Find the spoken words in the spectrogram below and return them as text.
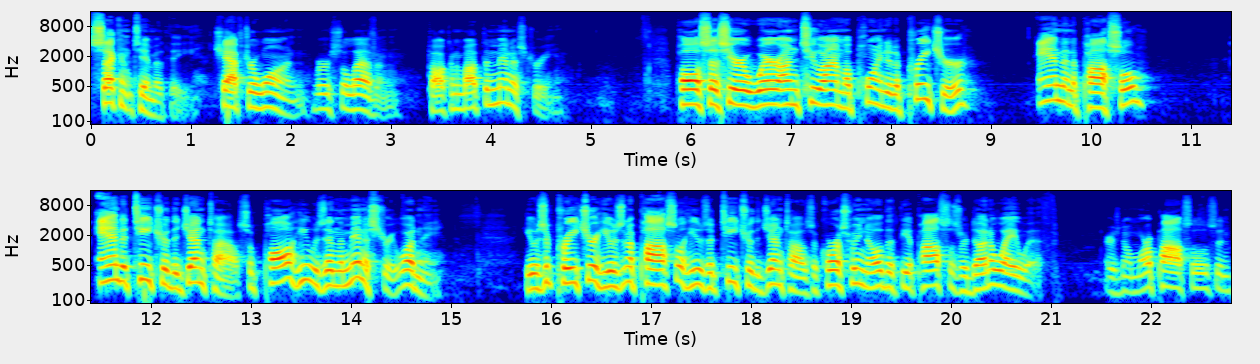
2 Timothy chapter 1, verse 11, talking about the ministry. Paul says here, Whereunto I am appointed a preacher and an apostle and a teacher of the Gentiles. So, Paul, he was in the ministry, wasn't he? He was a preacher, he was an apostle, he was a teacher of the Gentiles. Of course, we know that the apostles are done away with. There's no more apostles, and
